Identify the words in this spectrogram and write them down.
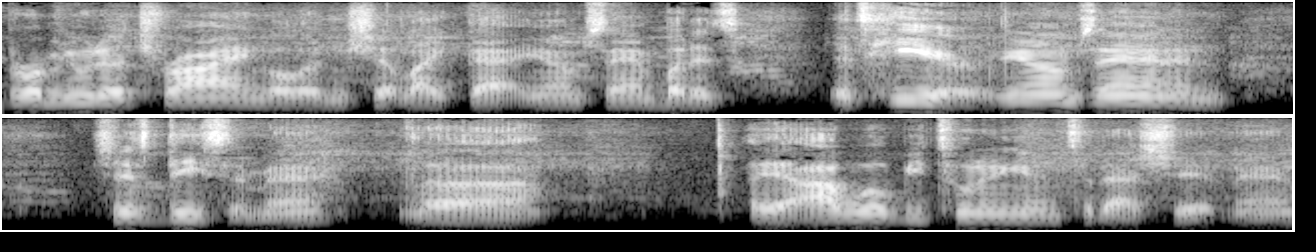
Bermuda Triangle and shit like that. You know what I'm saying? But it's it's here. You know what I'm saying? And it's just decent, man. Uh, yeah, I will be tuning into that shit, man.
